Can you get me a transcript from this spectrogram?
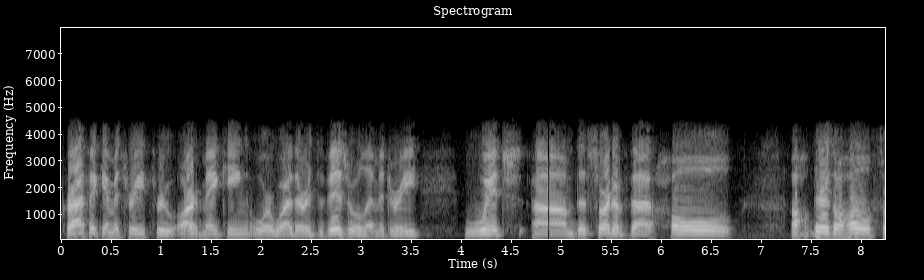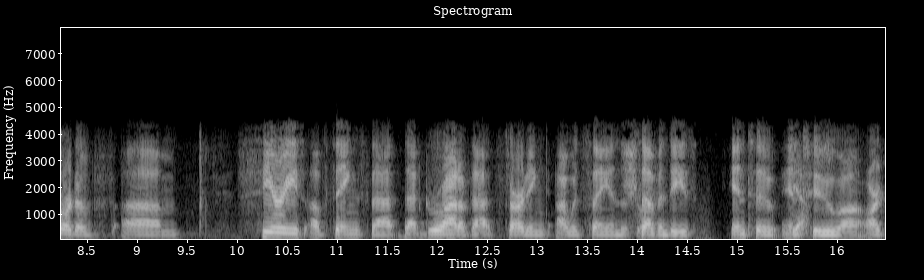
graphic imagery through art making or whether it's visual imagery, which um, the sort of the whole uh, there's a whole sort of um, series of things that that grew out of that, starting I would say in the Sure. 70s into Yeah. into uh, our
